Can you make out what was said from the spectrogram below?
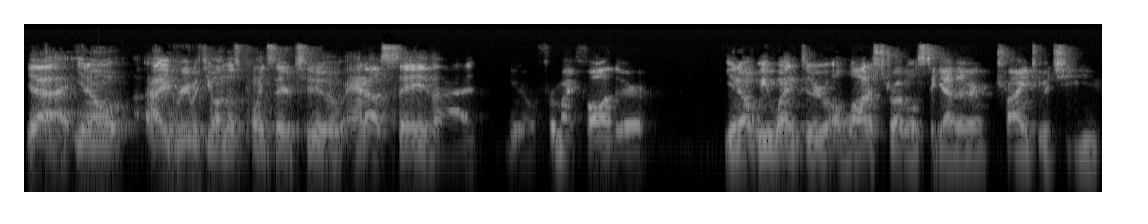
Yeah, you know, I agree with you on those points there too. And I'll say that you know, for my father, you know, we went through a lot of struggles together trying to achieve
